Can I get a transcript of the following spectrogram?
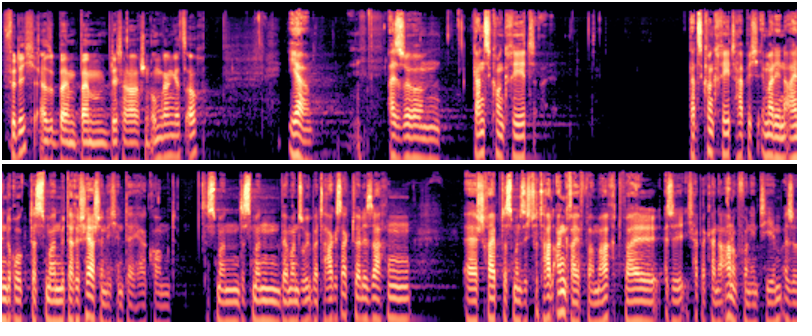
für dich, also beim, beim literarischen Umgang jetzt auch? Ja, also ähm, ganz konkret, ganz konkret habe ich immer den Eindruck, dass man mit der Recherche nicht hinterherkommt. Dass man, dass man, wenn man so über tagesaktuelle Sachen äh, schreibt, dass man sich total angreifbar macht, weil, also ich habe ja keine Ahnung von den Themen, also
